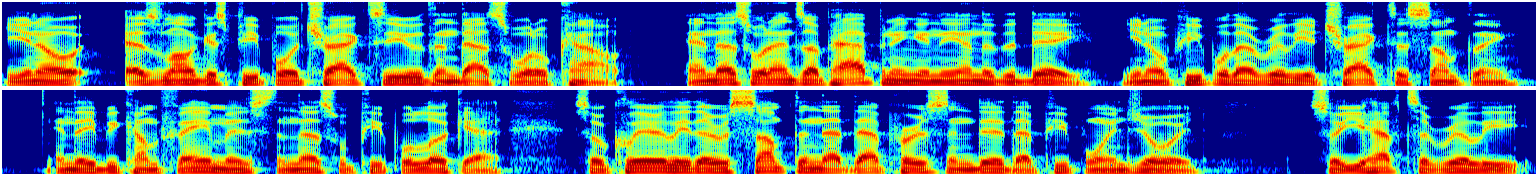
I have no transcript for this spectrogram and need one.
You know, as long as people attract to you, then that's what'll count. And that's what ends up happening in the end of the day. You know, people that really attract to something and they become famous, then that's what people look at. So clearly there was something that that person did that people enjoyed. So you have to really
